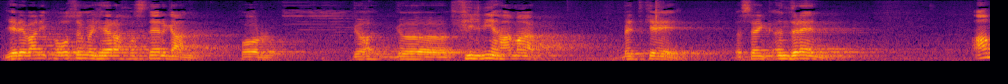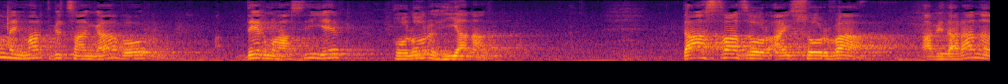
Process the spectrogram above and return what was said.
Երևանի փողոցում մեր հերախոսներ կան, որ ֆիլմի համար պետք է, ասենք, ընդրեն ամեն մարդ գցանգա, որ դեղը հասնի եւ բոլորը հիանան։ Դա Աստված որ այսօրվա ավետարանը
